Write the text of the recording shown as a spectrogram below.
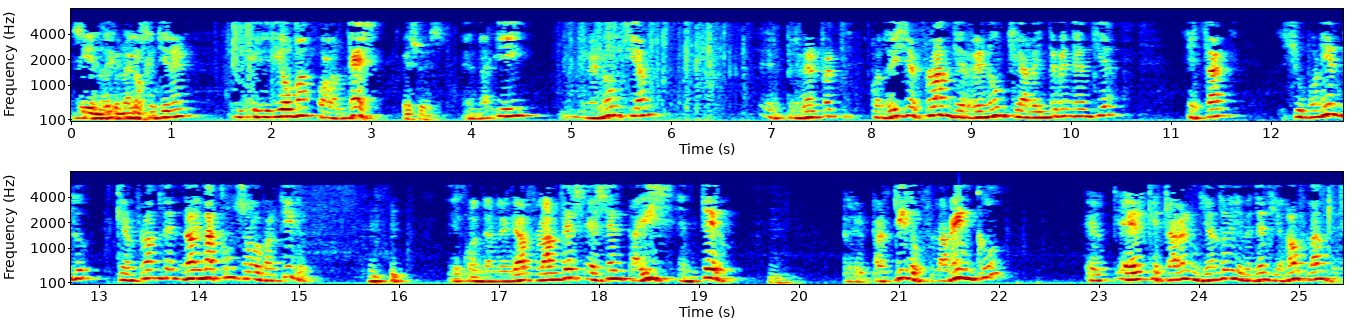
Sí, el de- los que tienen el idioma holandés. Eso es. Y renuncian el primer cuando dice Flandes renuncia a la independencia está suponiendo que en Flandes no hay más que un solo partido. Eh, cuando en realidad Flandes es el país entero. Pero el partido flamenco el- es el que está renunciando a la independencia no Flandes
